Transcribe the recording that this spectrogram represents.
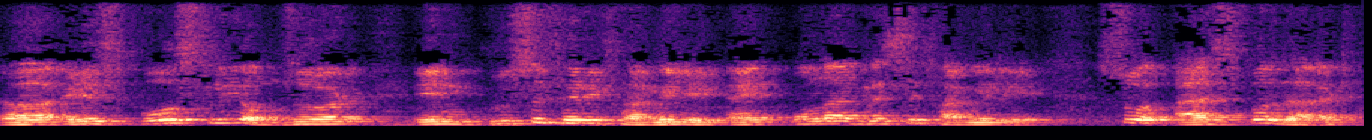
uh, it is firstly observed in Cruciferae family and Onagraceae family. So as per that,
